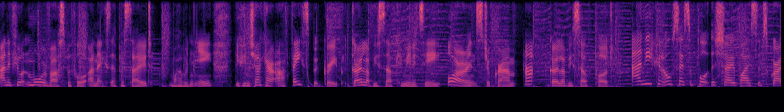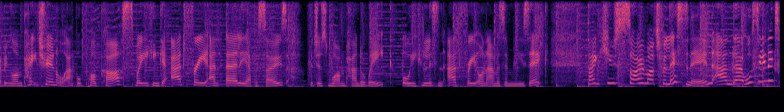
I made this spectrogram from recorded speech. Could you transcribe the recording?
And if you want more of us before our next episode, why wouldn't you? You can check out our Facebook group, Go Love Yourself Community, or our Instagram at Go Love Yourself Pod. And you can also support the show by subscribing on Patreon or Apple Podcasts, where you can get ad free and early episodes for just £1 a week, or you can listen ad free on Amazon Music. Thank you so much for listening, and uh, we'll see you next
